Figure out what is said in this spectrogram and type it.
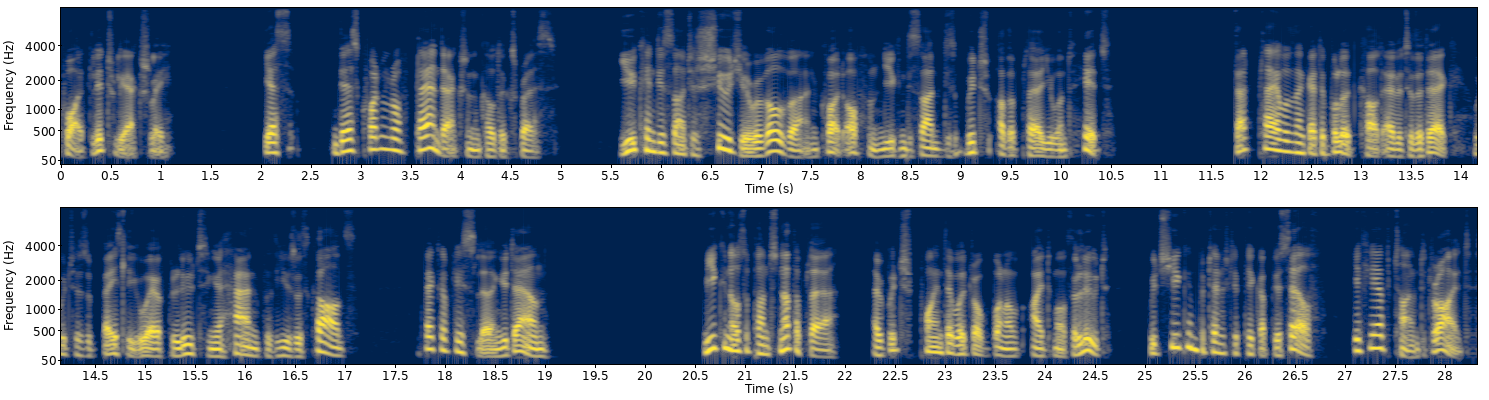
Quite literally, actually. Yes, there's quite a lot of planned action in Colt Express. You can decide to shoot your revolver, and quite often you can decide which other player you want to hit. That player will then get a bullet card added to the deck, which is basically a way of polluting your hand with useless cards, effectively slowing you down. You can also punch another player, at which point they will drop one of item of the loot, which you can potentially pick up yourself if you have time to draw it.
